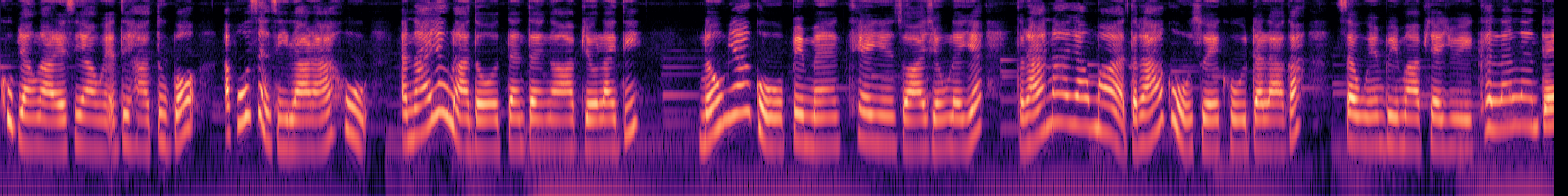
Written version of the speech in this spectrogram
ခုပြောင်းလာတဲ့ဆရာဝန်အစ်စ်ဟာသူ့ပေါ့အဖိုးဆန်စီလာတာဟု အနားရောက်လာသောတန်တန်ကပြောလိုက်သည်နှုံများကိုပင်မခဲရင်စွာယုံလည်းရဲ့တရားနာရောက်မှတရားကိုဆွဲခိုးတလာက စဝင်းဘေးမှဖြတ်၍ခလန်းလန်းတဲ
